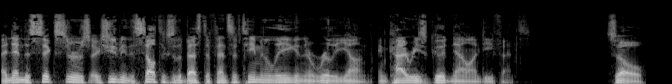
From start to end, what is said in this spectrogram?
and then the Sixers, excuse me, the Celtics are the best defensive team in the league, and they're really young. And Kyrie's good now on defense. So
